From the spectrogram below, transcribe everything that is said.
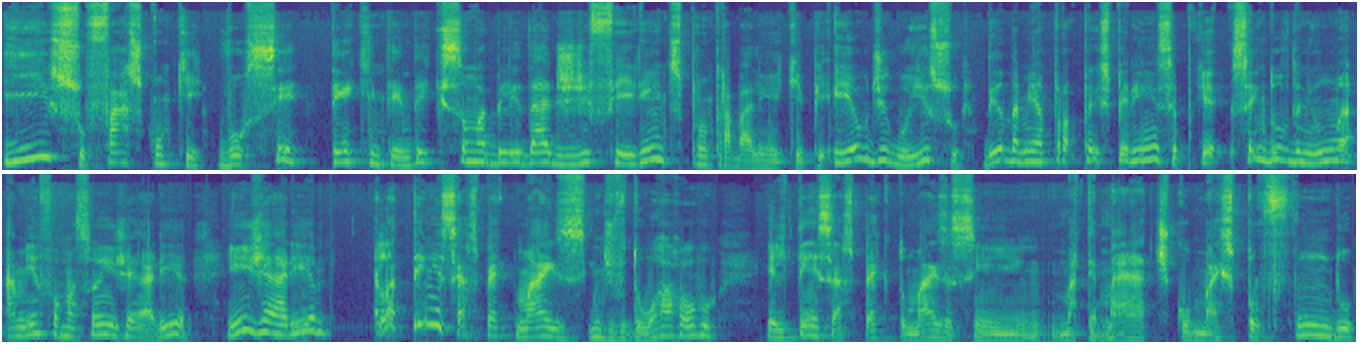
E isso faz com que você tenha que entender que são habilidades diferentes para um trabalho em equipe. E eu digo isso dentro da minha própria experiência, porque sem dúvida nenhuma a minha formação em engenharia, em engenharia ela tem esse aspecto mais individual, ele tem esse aspecto mais assim matemático, mais profundo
